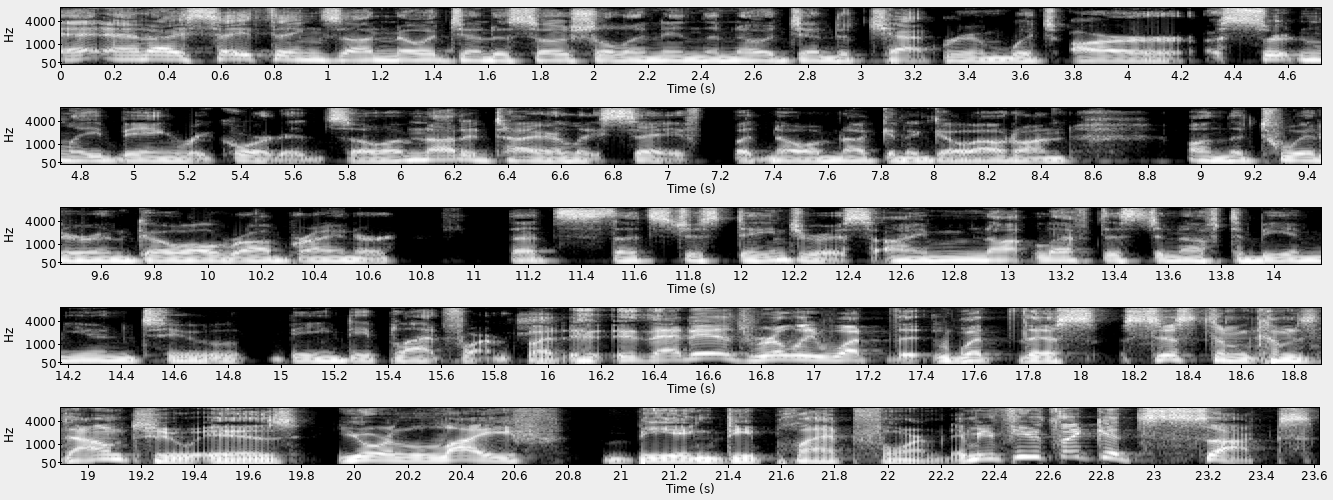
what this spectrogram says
and I say things on No Agenda Social and in the No Agenda chat room, which are certainly being recorded. So I'm not entirely safe, but no, I'm not going to go out on, on the Twitter and go all Rob Reiner that's that's just dangerous. I'm not leftist enough to be immune to being deplatformed. But that is really what the, what this system comes down to is your life being deplatformed. I mean, if you think it sucks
